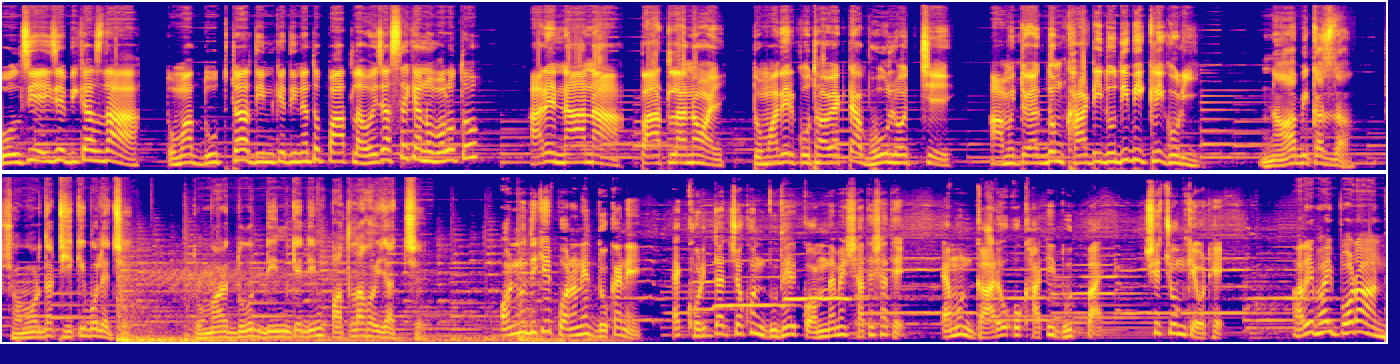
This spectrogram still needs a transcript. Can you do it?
বলছি এই যে বিকাশ দা তোমার দুধটা দিনকে দিনে তো পাতলা হয়ে যাচ্ছে কেন বলো তো? আরে না না পাতলা নয় তোমাদের কোথাও একটা ভুল হচ্ছে। আমি তো একদম খাঁটি দুধই বিক্রি করি। না বিকাশদা সমরদা ঠিকই বলেছে তোমার দুধ দিনকে দিন পাতলা হয়ে যাচ্ছে। অন্যদিকে পরাণের দোকানে এক খরিদ্দার যখন দুধের কম দামের সাথে সাথে এমন গাঢ় ও খাঁটি দুধ পায় সে চমকে ওঠে। আরে ভাই পরাণ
